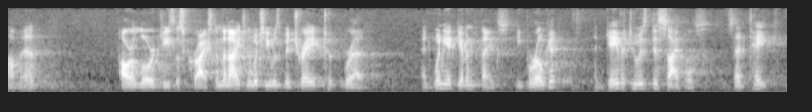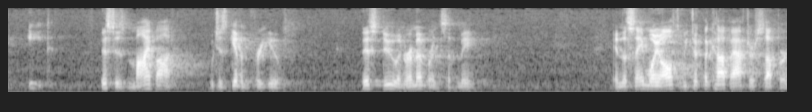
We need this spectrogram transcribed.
Amen. Our Lord Jesus Christ, in the night in which he was betrayed, took bread, and when he had given thanks, he broke it and gave it to his disciples, and said, Take, eat. This is my body, which is given for you. This do in remembrance of me. In the same way also he took the cup after supper,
